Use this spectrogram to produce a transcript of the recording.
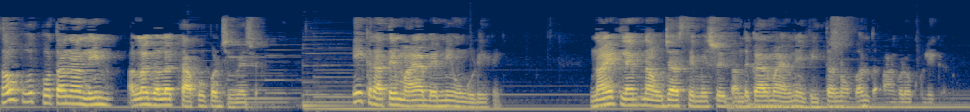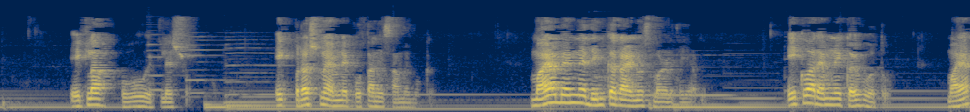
સૌ પોતપોતાના લીન અલગ અલગ ટાપુ પર જીવે છે. એક રાતે માયાબેનની ઊંઘ ઉડી ગઈ. નાઇટ લેમ્પના ઉજાસથી મિશ્રિત અંધકારમાં એમની ભીતરનો બંધ આંગળો ખુલી ગયો. એકલા હોવું એટલે શું? એક પ્રશ્ન એમને પોતાની સામે મૂક્યો. માયાબેનને દિનકર રાયનું સ્મરણ થઈ આવ્યું. એકવાર એમને કહ્યું હતું, માયા,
